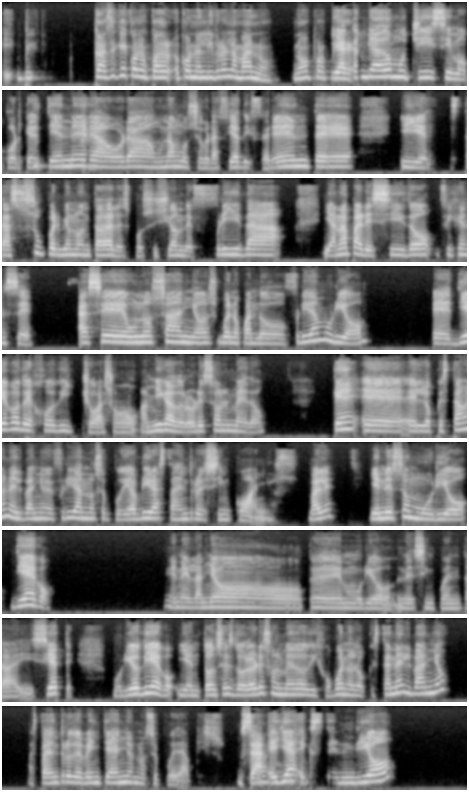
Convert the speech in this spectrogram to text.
y, casi que con el cuadro, con el libro en la mano, ¿no? y ha Porque cambiado muchísimo porque tiene ahora una museografía diferente y está súper bien montada la exposición de Frida y han aparecido, fíjense, hace unos años, bueno, cuando Frida murió, eh, Diego dejó dicho a su amiga Dolores Olmedo que eh, lo que estaba en el baño de Frida no se podía abrir hasta dentro de cinco años, ¿vale? Y en eso murió Diego, en el año que murió, en el 57, murió Diego. Y entonces Dolores Olmedo dijo, bueno, lo que está en el baño, hasta dentro de 20 años no se puede abrir. O sea, Ah, ella extendió,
